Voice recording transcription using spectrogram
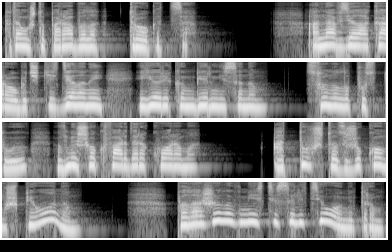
потому что пора было трогаться. Она взяла коробочки, сделанные Йориком Бирнисоном, сунула пустую в мешок Фардера Корома, а ту, что с жуком-шпионом, положила вместе с аллитиометром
